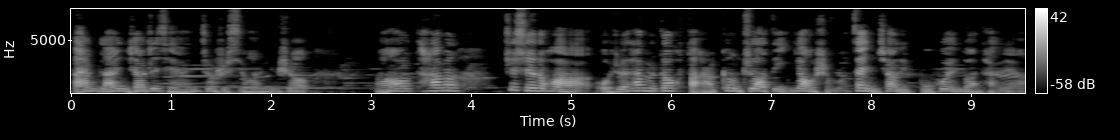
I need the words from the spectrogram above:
来来女校之前就是喜欢女生，然后他们这些的话，我觉得他们都反而更知道自己要什么，在女校里不会乱谈恋爱，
